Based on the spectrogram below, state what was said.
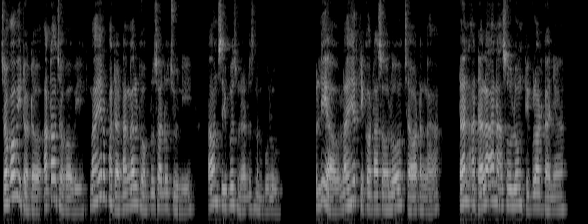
Joko Widodo atau Jokowi lahir pada tanggal 21 Juni tahun 1960. Beliau lahir di kota Solo, Jawa Tengah, dan adalah anak sulung di keluarganya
